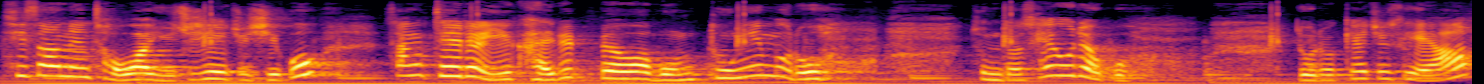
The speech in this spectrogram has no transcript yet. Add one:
시선은 저와 유지해 주시고 상체를 이 갈비뼈와 몸통 힘으로 좀 더 세우려고 노력해 주세요.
